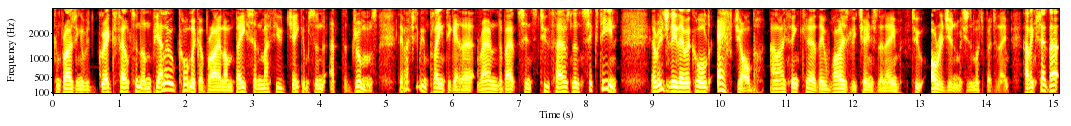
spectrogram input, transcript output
comprising of Greg Felton on piano, Cormac O'Brien on bass, and Matthew Jacobson at the drums. They've actually been playing together around about since 2016. Originally, they were called F Job, and I think uh, they wisely changed their name to Origin, which is a much better name. Having said that,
